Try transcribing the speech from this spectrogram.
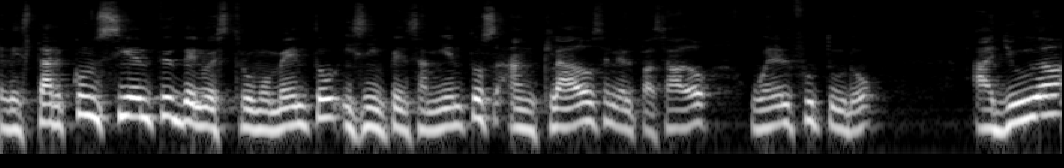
El estar conscientes de nuestro momento y sin pensamientos anclados en el pasado o en el futuro ayuda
